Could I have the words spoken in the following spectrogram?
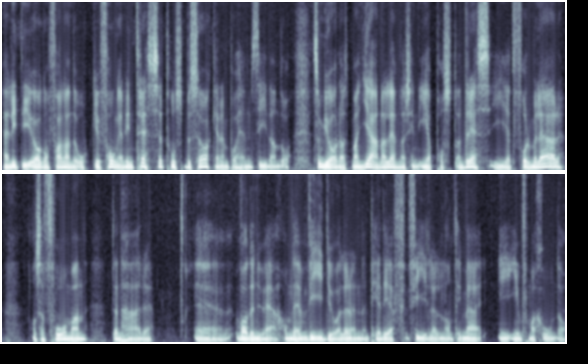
är lite ögonfallande och fångar intresset hos besökaren på hemsidan då, som gör att man gärna lämnar sin e-postadress i ett formulär och så får man den här eh, vad det nu är, om det är en video eller en pdf-fil eller någonting med i information. Då.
